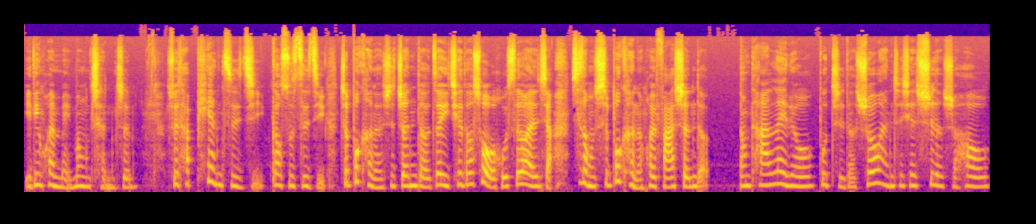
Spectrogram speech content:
一定会美梦成真，所以他骗自己，告诉自己这不可能是真的，这一切都是我胡思乱想，这种事不可能会发生的。当他泪流不止的说完这些事的时候，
